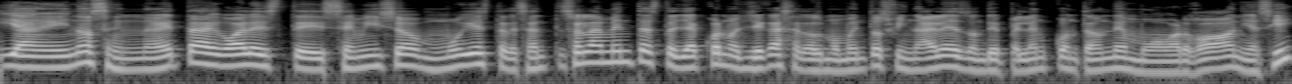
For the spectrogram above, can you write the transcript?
Y ahí no sé, neta, igual este se me hizo muy estresante. Solamente hasta ya cuando llegas a los momentos finales donde pelean contra un demogorgón y así,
